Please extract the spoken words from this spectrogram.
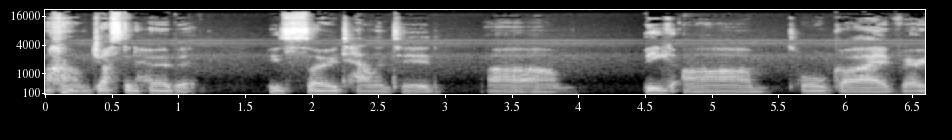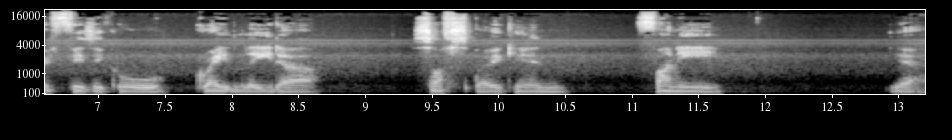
um, Justin Herbert, who's so talented, um, big arm, tall guy, very physical, great leader, soft spoken, funny, yeah,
